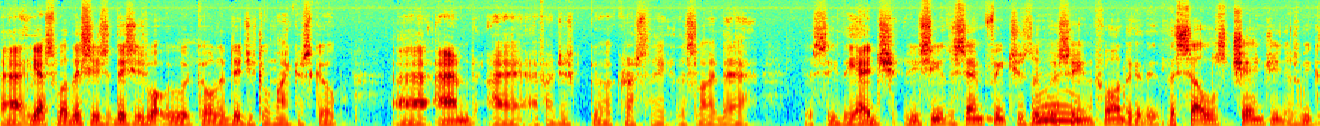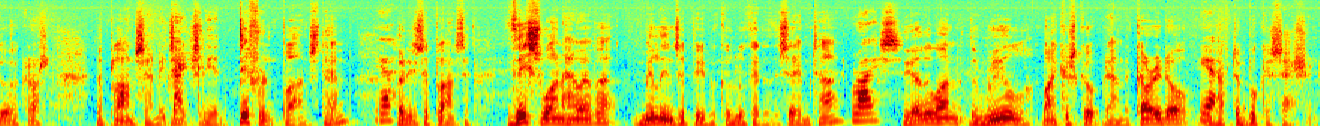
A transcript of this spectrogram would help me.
Uh, yes, well, this is, this is what we would call a digital microscope. Uh, and I, if I just go across the, the slide there, you see the edge. Do you see the same features that we we're seeing for The, the cells changing as we go across the plant stem. It's actually a different plant stem, Yeah. but it's a plant stem. This one, however, millions of people could look at at the same time. Right. The other one, the real microscope down the corridor, you have to book a session.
